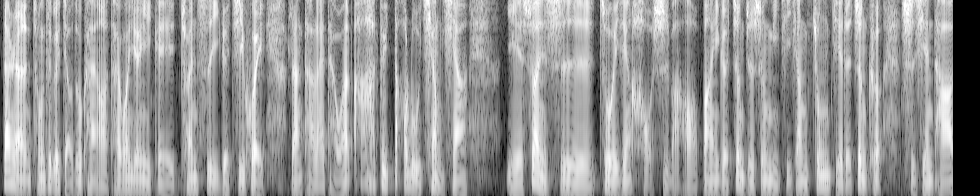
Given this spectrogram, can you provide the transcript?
当然，从这个角度看啊，台湾愿意给川师一个机会，让他来台湾啊，对大陆呛虾，也算是做一件好事吧。哦，帮一个政治生命即将终结的政客实现他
